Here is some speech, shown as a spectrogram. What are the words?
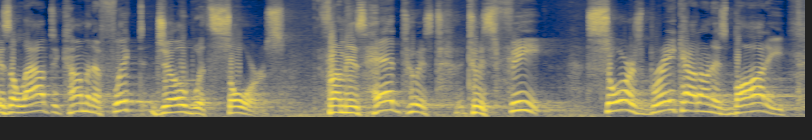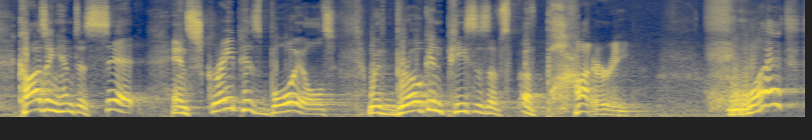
is allowed to come and afflict Job with sores from his head to his, to his feet. Sores break out on his body, causing him to sit and scrape his boils with broken pieces of, of pottery. What?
